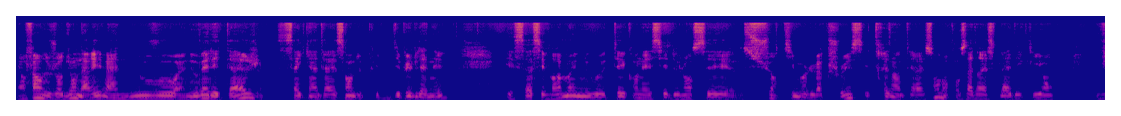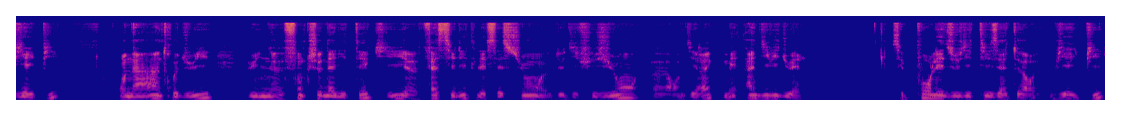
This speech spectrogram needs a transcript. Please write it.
Et enfin, aujourd'hui, on arrive à un, nouveau, un nouvel étage. C'est ça qui est intéressant depuis le début de l'année. Et ça, c'est vraiment une nouveauté qu'on a essayé de lancer sur Tmall Luxury. C'est très intéressant. Donc, on s'adresse là à des clients VIP. On a introduit une fonctionnalité qui euh, facilite les sessions de diffusion euh, en direct, mais individuelles. C'est pour les utilisateurs VIP.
